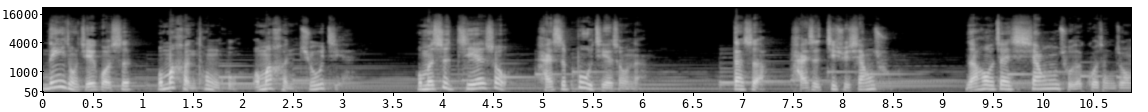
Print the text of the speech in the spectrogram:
另一种结果是我们很痛苦，我们很纠结，我们是接受还是不接受呢？但是啊，还是继续相处。然后在相处的过程中，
